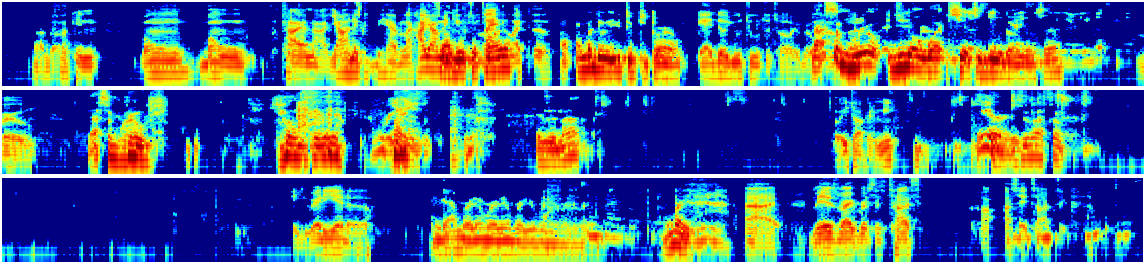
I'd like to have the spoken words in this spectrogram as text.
fucking boom, boom, tie a knot. Y'all niggas be having like how y'all So make it flat, tutorial? like the I'm gonna do a YouTube tutorial. yeah, do a YouTube tutorial, bro. That's some real, that you know what shit to do though. You know what I'm saying? bro. That's some real. You know what I'm saying? Is it not? oh, you talking to me? Yeah, is it not some? Are you ready yet? Uh, Yeah, I'm ready. I'm ready. I'm ready. I'm ready. I'm ready. I'm ready. I'm ready. all right. Man's right versus Tuss. I say toxic.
